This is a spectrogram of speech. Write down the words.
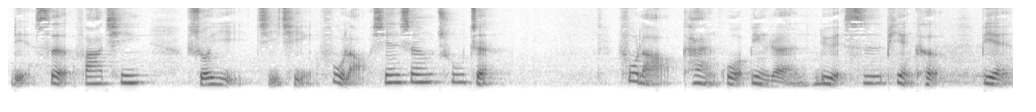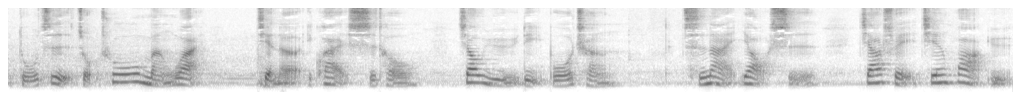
脸色发青。所以即请父老先生出诊。父老看过病人，略思片刻，便独自走出门外，捡了一块石头，交与李伯成。此乃药石，加水煎化与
